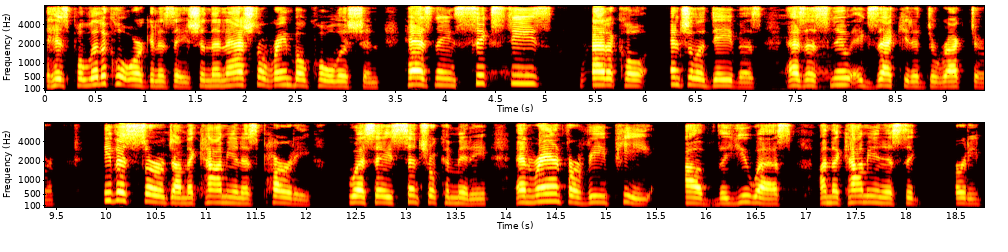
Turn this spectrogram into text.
that his political organization, the National Rainbow Coalition, has named 60s radical Angela Davis as its new executive director. Davis served on the Communist Party USA Central Committee and ran for VP of the U.S. on the Communist Party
